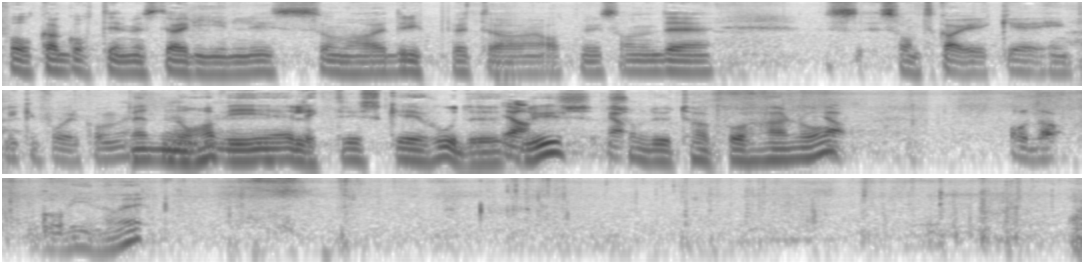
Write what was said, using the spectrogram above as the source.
Folk har gått inn med stearinlys som har dryppet og alt mulig sånt. Det, sånt skal jo ikke, egentlig ikke forekomme. Men nå har vi elektrisk hodelys ja, ja. som du tar på her nå. Ja. Og da går vi innover. Og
